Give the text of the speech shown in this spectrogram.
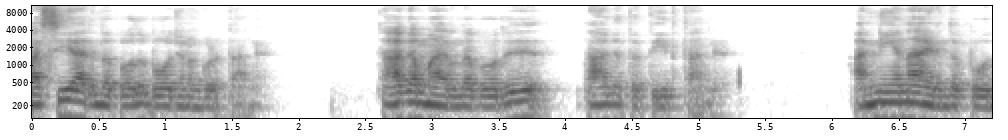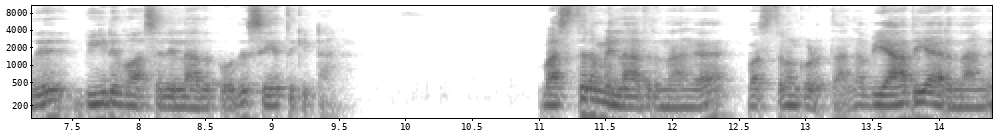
பசியா இருந்த போது போஜனம் கொடுத்தாங்க. தாகமாக இருந்தபோது தாகத்தை தீர்த்தாங்க. அந்நியனாக இருந்தபோது வீடு வாசல் இல்லாத போது சேர்த்துக்கிட்டாங்க. வஸ்திரம் இல்லாத இருந்தாங்க வஸ்திரம் கொடுத்தாங்க வியாதியாக இருந்தாங்க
